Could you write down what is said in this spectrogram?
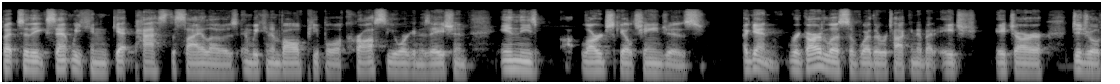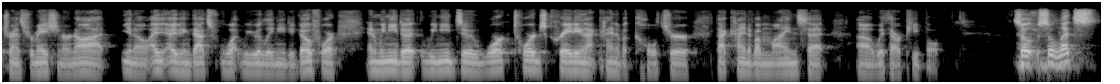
but to the extent we can get past the silos and we can involve people across the organization in these large scale changes again regardless of whether we're talking about H, hr digital transformation or not you know I, I think that's what we really need to go for. And we need to we need to work towards creating that kind of a culture that kind of a mindset uh, with our people so so let's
